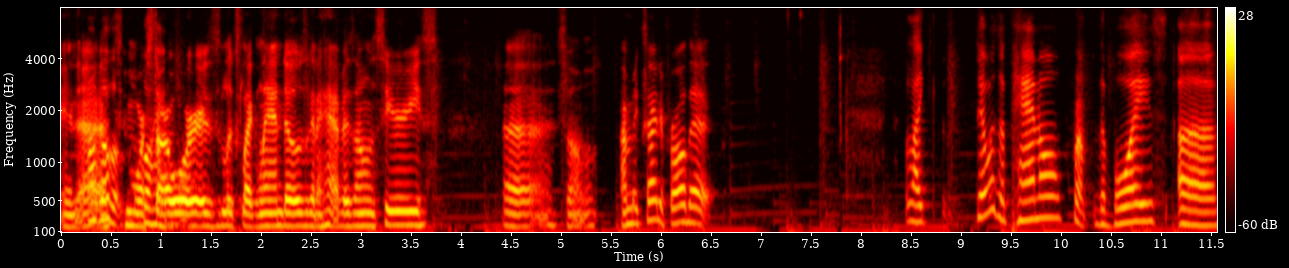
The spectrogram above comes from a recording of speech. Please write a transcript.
and uh, go- some more go Star ahead. Wars. Looks like Lando's gonna have his own series. Uh, so I'm excited for all that. like there was a panel from the boys uh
